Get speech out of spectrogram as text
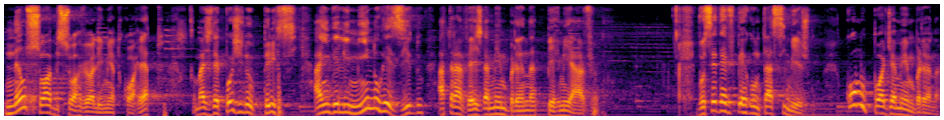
Não só absorve o alimento correto, mas depois de nutrir-se, ainda elimina o resíduo através da membrana permeável. Você deve perguntar a si mesmo: como pode a membrana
